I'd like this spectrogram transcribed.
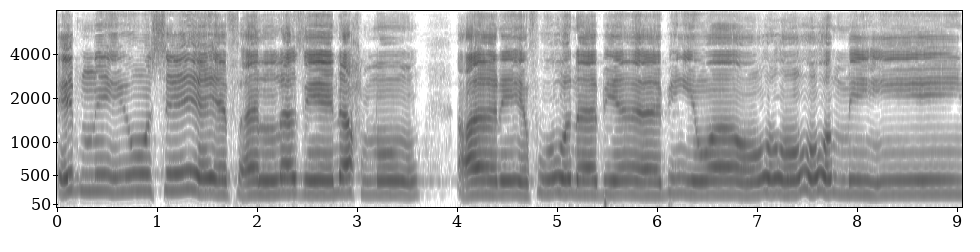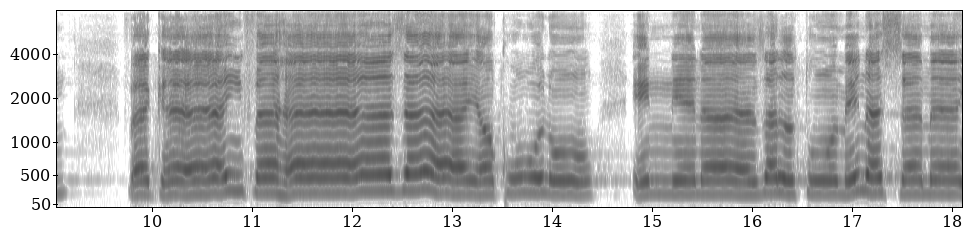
ابن يوسف الذي نحن عارفون بأبي وأمه فكيف هذا يقول؟ إني نزلت من السماء.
